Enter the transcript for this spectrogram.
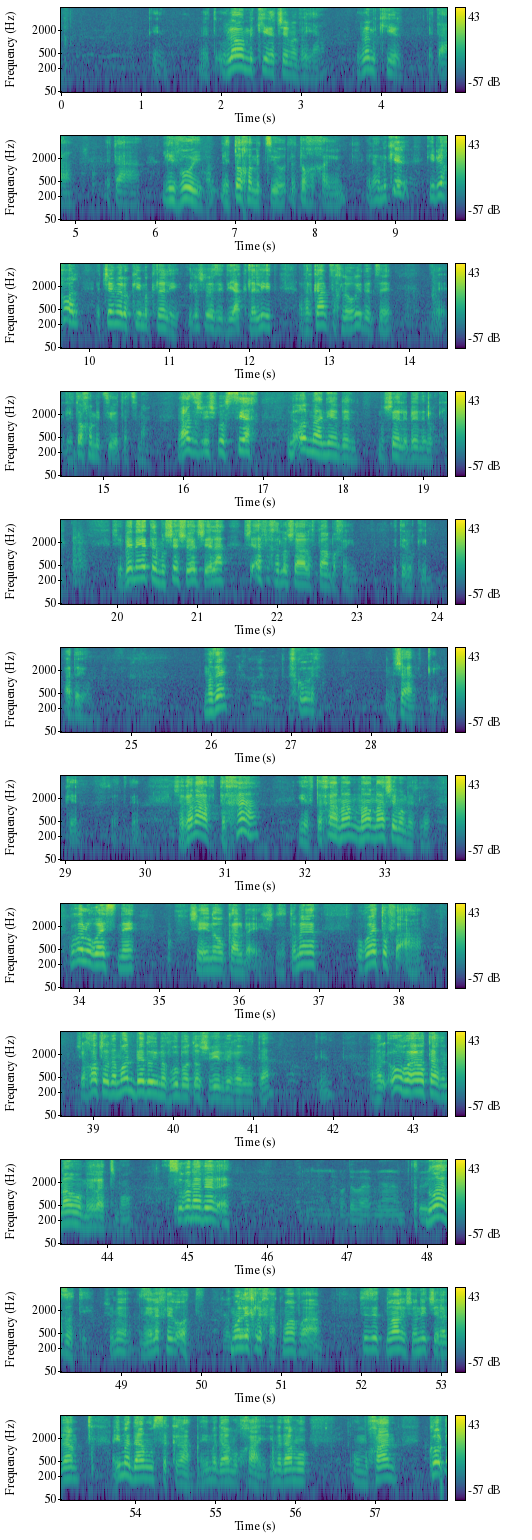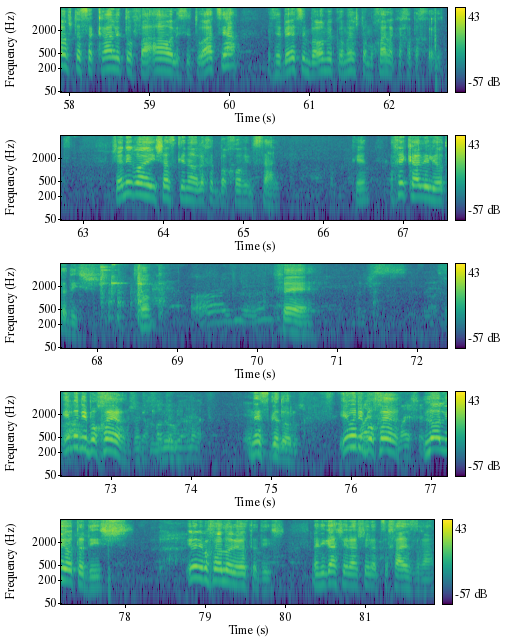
כן? זאת אומרת, הוא לא מכיר את שם הוויה, הוא לא מכיר את, ה, את הליווי לתוך המציאות, לתוך החיים, אלא הוא מכיר כביכול את שם אלוקים הכללי. כאילו יש לו איזו ידיעה כללית, אבל כאן צריך להוריד את זה, זה לתוך המציאות עצמה. ואז יש פה שיח מאוד מעניין בין משה לבין אלוקים. שבין היתר משה שואל שאלה שאף אחד לא שאל אף פעם בחיים, את אלוקים, עד היום. מה זה? איך קוראים לך? למשל, כאילו, כן. כן. עכשיו, גם ההבטחה היא הבטחה, מה, מה, מה השם אומר לו? קודם כל הוא רואה סנה שאינו הוקל באש. זאת אומרת, הוא רואה תופעה שיכול להיות שעוד המון בדואים עברו באותו שביל וראו אותה, כן? אבל הוא רואה אותה, ומה הוא אומר לעצמו? אסור הנא ואראה. התנועה הזאת, שאומר, אני הולך לראות, כמו לך לך, כמו אברהם. יש איזו תנועה ראשונית של אדם, האם אדם הוא סקרן, האם אדם הוא חי, האם אדם הוא, הוא מוכן, כל פעם שאתה סקרן לתופעה או לסיטואציה, זה בעצם בעומק אומר שאתה מוכן לקחת אחריות. כשאני רואה אישה זקנה הולכת ברחוב עם סל, כן? הכי קל לי להיות אדיש, נכון? יפה. אם אני בוחר, עליונות. נס גדול. אם אני בוחר לא להיות אדיש, אם אני בוחר לא להיות אדיש, ואני ניגש אליה של צריכה עזרה.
